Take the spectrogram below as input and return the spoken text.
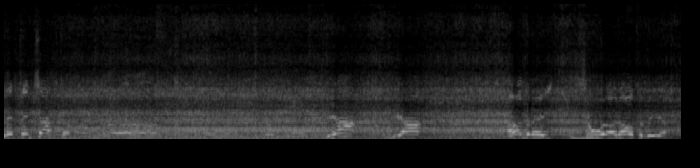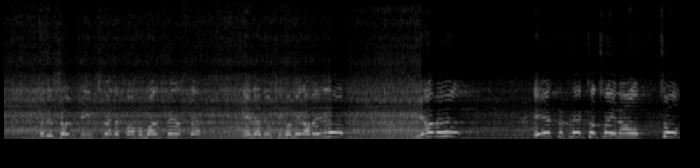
Richting 80. Ja, ja. André Zoer uit Altenweer. Met een 1720 van Mark Verster. En dat doet hij vanmiddag wederom. Jawel. Eerste plek tot 2,5. Tom.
